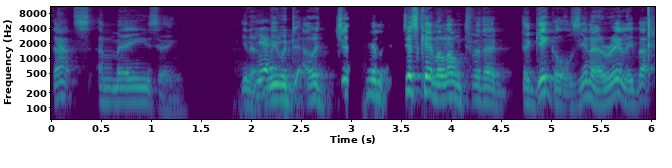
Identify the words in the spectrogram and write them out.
That's amazing. You know, yeah. we would I would just just came along for the the giggles, you know, really, but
